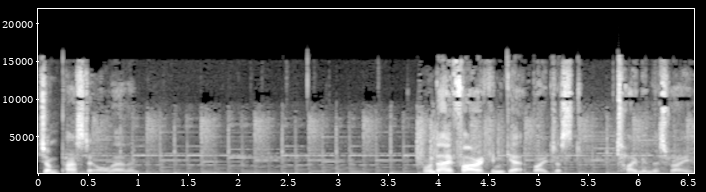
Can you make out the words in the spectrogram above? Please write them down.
jump past it all there then. I wonder how far I can get by just timing this right.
